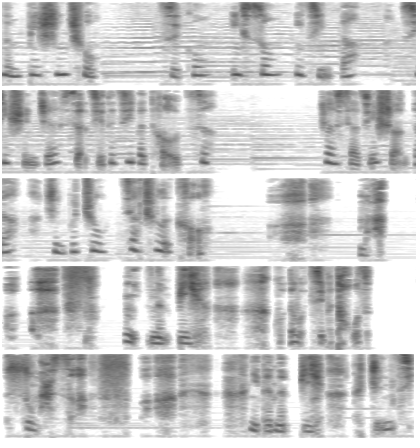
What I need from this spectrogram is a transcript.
嫩逼深处，子宫一松一紧的吸吮着小杰的鸡巴头子，让小杰爽的忍不住叫出了口：“妈，你的嫩逼裹得我鸡巴头子。”酥麻死了！你的嫩逼可真紧，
